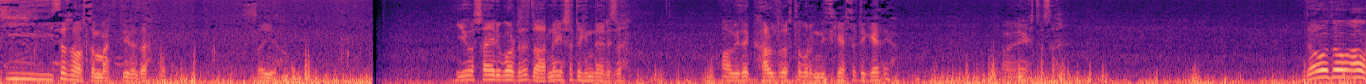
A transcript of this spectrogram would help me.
चिसो छ जस्तो माथितिर त। सही हो। यो साइडबाट चाहिँ झर्ना यस्तो देखिँदो रहेछ। अघि चाहिँ खाल्डो जस्तोबाट निस्किए जस्तो देखाएको थियो। यस्तो छ। जाउँ जाउँ आऊ।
